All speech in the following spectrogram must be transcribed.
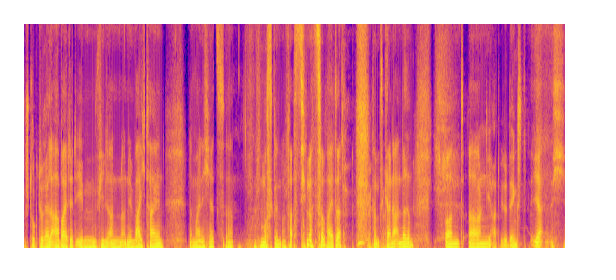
strukturell arbeitet, eben viel an, an den Weichteilen. Da meine ich jetzt äh, Muskeln und Faszien und so weiter und keine anderen. Und ähm, die Art, wie du denkst. Ja, ich,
